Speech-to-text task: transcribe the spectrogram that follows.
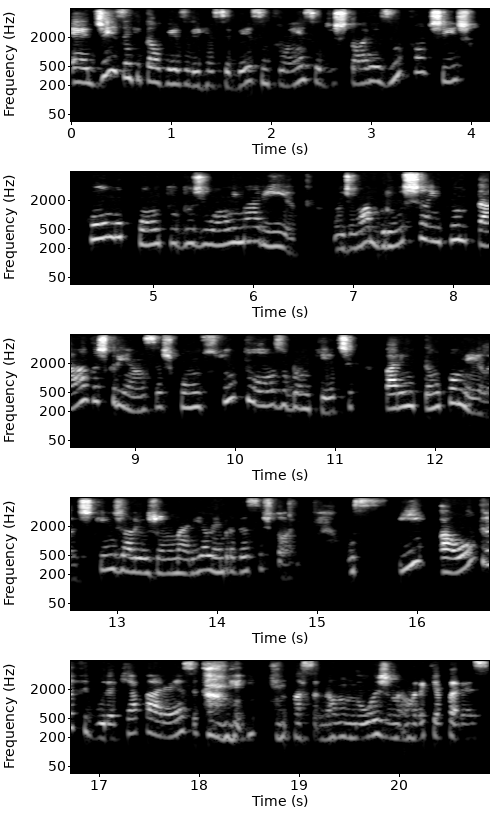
É, dizem que talvez ele recebesse influência de histórias infantis, como o conto do João e Maria, onde uma bruxa encantava as crianças com um suntuoso banquete para então comê-las. Quem já leu João e Maria lembra dessa história. e a outra figura que aparece também, que nossa, dá um nojo na hora que aparece,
